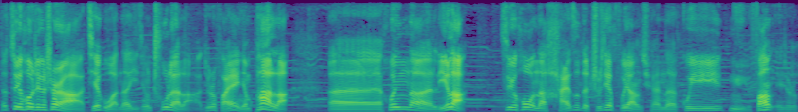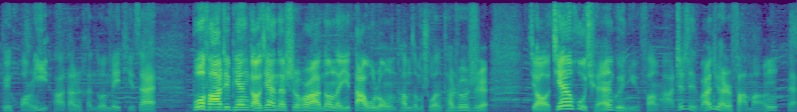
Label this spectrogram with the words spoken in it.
那最后这个事儿啊，结果呢已经出来了，就是法院已经判了，呃，婚呢离了，最后呢孩子的直接抚养权呢归女方，也就是归黄奕啊。当时很多媒体在播发这篇稿件的时候啊，弄了一大乌龙。他们怎么说呢？他说是叫监护权归女方啊，这是完全是法盲，哎。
